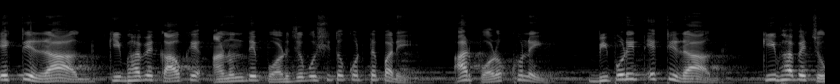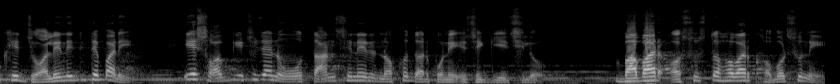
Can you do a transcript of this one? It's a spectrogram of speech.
একটি রাগ কীভাবে কাউকে আনন্দে পর্যবসিত করতে পারে? আর পরক্ষণেই বিপরীত একটি রাগ কীভাবে চোখে জল এনে দিতে পারে? এ সব কিছু যেন তানসেনের নখদর্পণে এসে গিয়েছিল। বাবার অসুস্থ হওয়ার খবর শুনে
